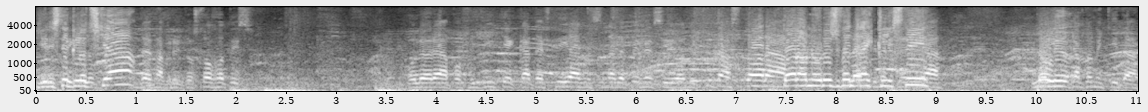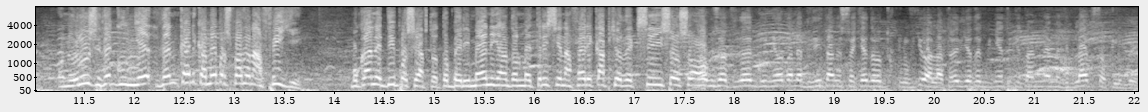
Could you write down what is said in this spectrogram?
Γυριστή κλωτσιά. Δεν θα βρει το στόχο της. Πολύ ωραία αποφυγή και κατευθείαν στην αντεπίθεση ο Νικήτας. Τώρα, Τώρα ο Νορούζη φαίνεται να έχει βλέπει την κλειστεί. ευκαιρία. Πολύ- Λόγια από τον Νικήτα. Ο Νουρούζη δεν, κουνιέ, δεν κάνει καμία προσπάθεια να φύγει. Μου κάνει εντύπωση αυτό. Τον περιμένει για να τον μετρήσει να φέρει κάποιο δεξί, ίσως. Ο... Νόμιζα ότι δεν κουνιόταν επειδή ήταν στο κέντρο του κλουβιού, αλλά το ίδιο δεν κουνιέται και όταν είναι με την πλάτη στο κλουβί.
